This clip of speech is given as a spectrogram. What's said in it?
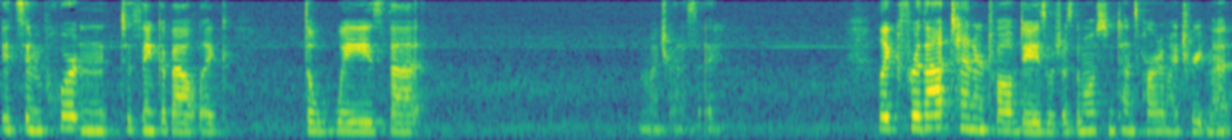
it's important to think about like the ways that what am I trying to say? Like for that 10 or 12 days, which was the most intense part of my treatment,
